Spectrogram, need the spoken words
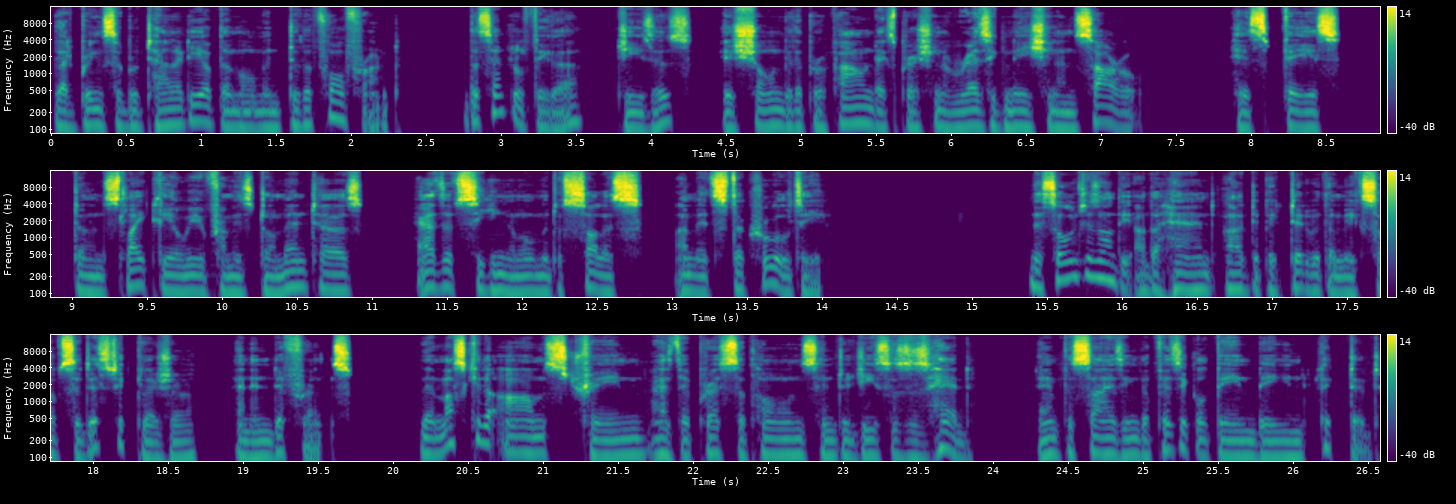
that brings the brutality of the moment to the forefront. The central figure, Jesus, is shown with a profound expression of resignation and sorrow. His face turned slightly away from his tormentors, as if seeking a moment of solace amidst the cruelty. The soldiers, on the other hand, are depicted with a mix of sadistic pleasure and indifference. Their muscular arms strain as they press the thorns into Jesus' head, emphasizing the physical pain being inflicted.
